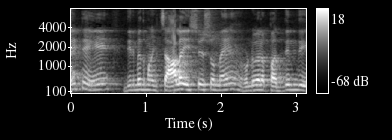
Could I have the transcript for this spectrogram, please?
అయితే దీని మీద మనకి చాలా ఇష్యూస్ ఉన్నాయి. రెండు వేల పద్దెనిమిది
